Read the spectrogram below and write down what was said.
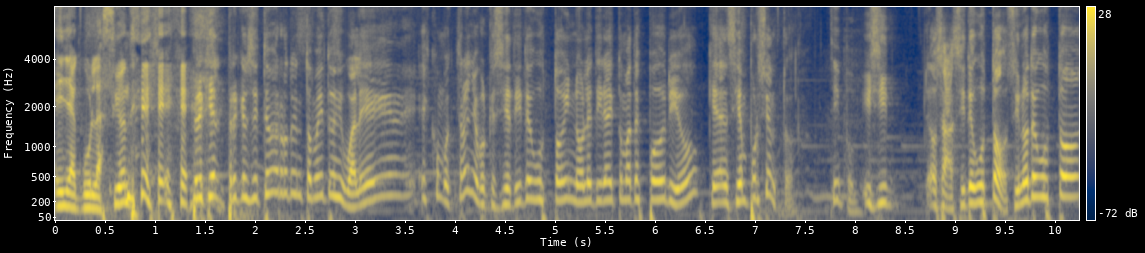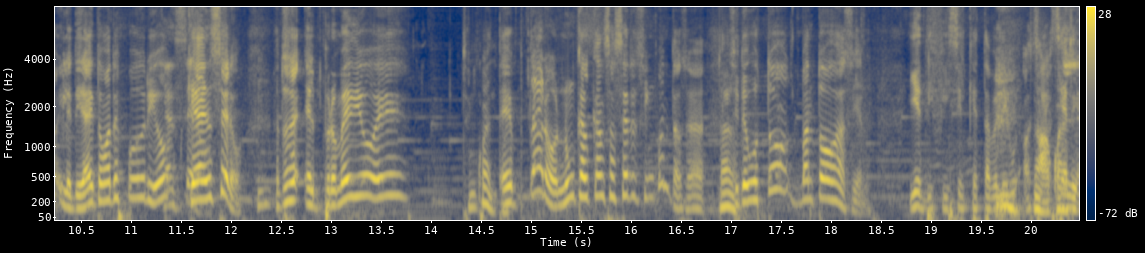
eyaculaciones. Pero es que, el- pero es que el sistema de Rotten Tomatoes igual es, es como extraño, porque si a ti te gustó y no le tiráis tomates podridos, queda en 100%. Sí, po. Y si, o sea, si te gustó, si no te gustó y le tiráis tomates podridos, Queda en cero. queda en cero. Entonces, el promedio es, 50. eh, claro, nunca alcanza a ser el 50. O sea, Claro. si te gustó, van todos a 100. Y es difícil que esta película. O sea, no, si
